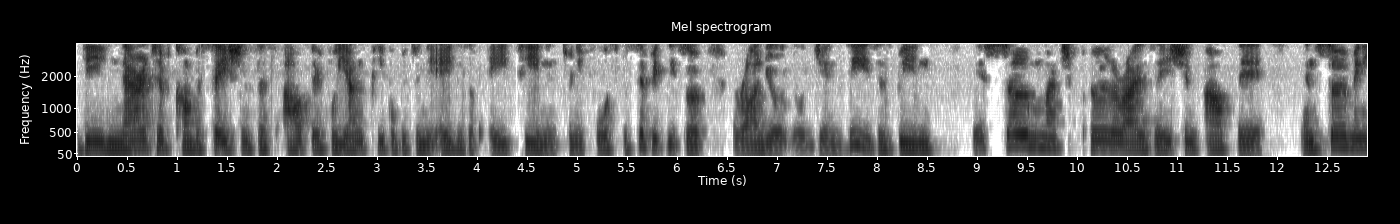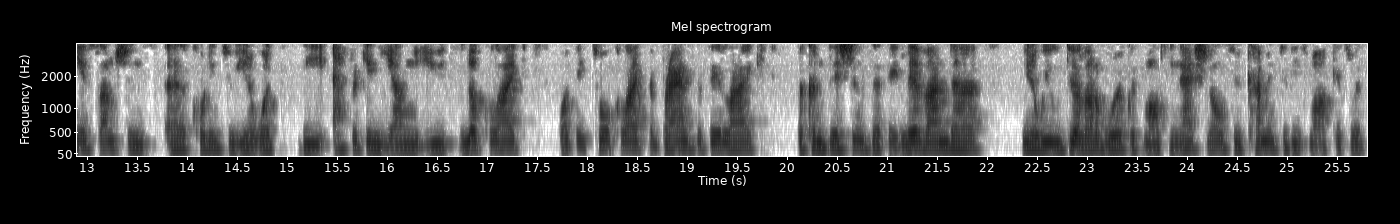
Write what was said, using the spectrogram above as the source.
the narrative conversations that's out there for young people between the ages of 18 and 24 specifically, so around your, your Gen Zs, has been there's so much polarization out there and so many assumptions uh, according to you know what the African young youth look like, what they talk like, the brands that they like, the conditions that they live under. You know, we do a lot of work with multinationals who come into these markets with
